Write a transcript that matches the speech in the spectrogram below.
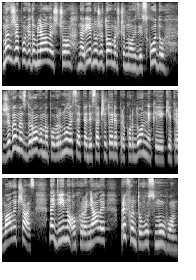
Ми вже повідомляли, що на рідну Житомирщину зі сходу живими здоровими повернулися 54 прикордонники, які тривалий час надійно охороняли прифронтову смугу.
